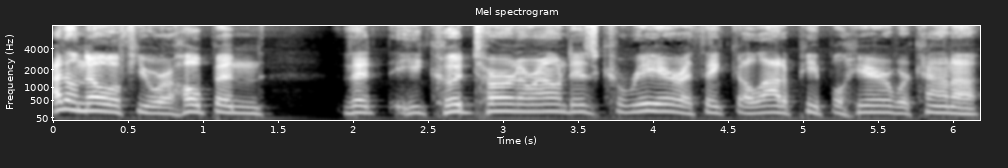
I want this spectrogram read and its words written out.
I don't know if you were hoping that he could turn around his career. I think a lot of people here were kind of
